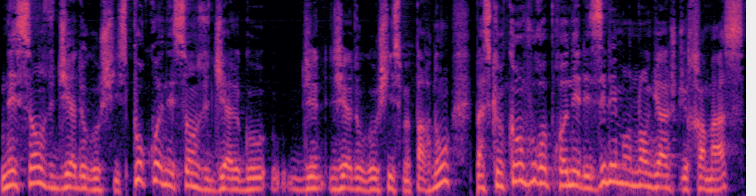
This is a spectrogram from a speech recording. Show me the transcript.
Naissance du djihado-gauchisme. Pourquoi naissance du djihado-gauchisme Pardon, parce que quand vous reprenez les éléments de langage du Hamas,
